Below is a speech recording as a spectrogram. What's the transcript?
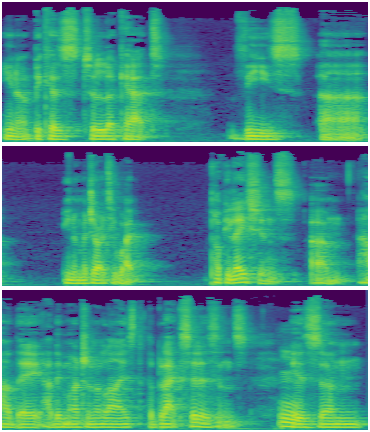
you know, because to look at these uh, you know majority white populations, um, how they how they marginalized the black citizens is um,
